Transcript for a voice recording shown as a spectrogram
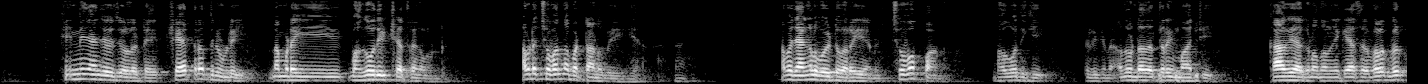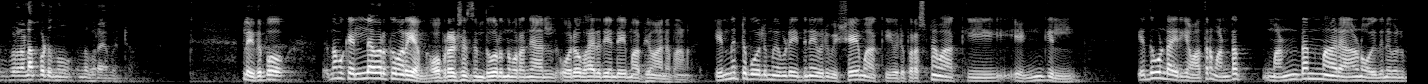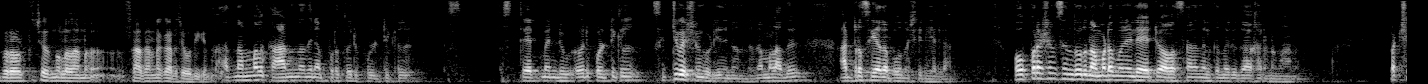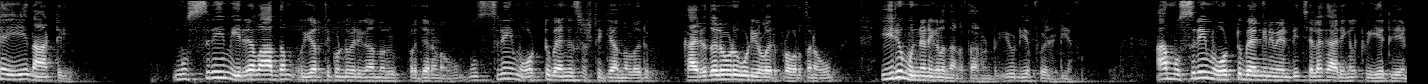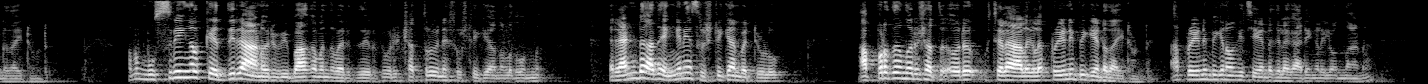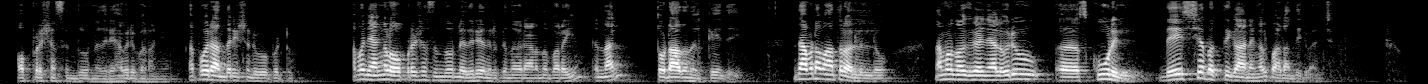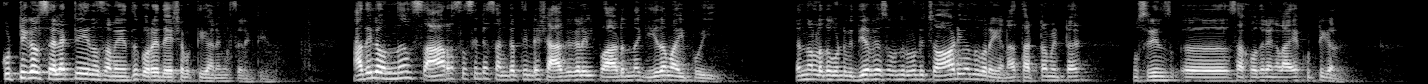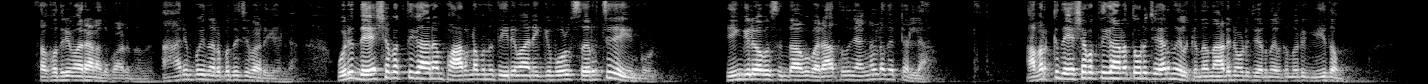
ഇനി ഞാൻ ചോദിച്ചോളട്ടെ ക്ഷേത്രത്തിനുള്ളിൽ നമ്മുടെ ഈ ഭഗവതി ക്ഷേത്രങ്ങളുണ്ട്. അവിടെ ചുവന്ന പട്ടാണ് ഉപയോഗിക്കുക. അപ്പോൾ ഞങ്ങൾ പോയിട്ട് പറയുകയാണ് ചുവപ്പാണ് ഭഗവതിക്ക് ഇരിക്കുന്നത്. അതുകൊണ്ട് അത് എത്രയും മാറ്റി കാവ്യാക്കണമെന്ന് പറഞ്ഞ കേസ് വ്ര- വ്ര- വ്രണപ്പെടുന്നു എന്ന് പറയാൻ പറ്റും. അല്ല ഇതിപ്പോൾ നമുക്ക് എല്ലാവർക്കും അറിയാം. ഓപ്പറേഷൻ സിന്ദൂർ എന്ന് പറഞ്ഞാൽ ഓരോ ഭാരതീയന്റെയും അഭിമാനമാണ്. എന്നിട്ട് പോലും ഇവിടെ ഇതിനെ ഒരു വിഷയമാക്കി ഒരു പ്രശ്നമാക്കി എങ്കിൽ എന്തുകൊണ്ടായിരിക്കാം? അത്ര മണ്ട മണ്ടന്മാരാണോ ഇതിന് പിന്നിൽ പ്രവർത്തിച്ചതെന്നുള്ളതാണ് സാധാരണക്കാർ ചോദിക്കുന്നത്. നമ്മൾ കാണുന്നതിനപ്പുറത്ത് ഒരു പൊളിറ്റിക്കൽ സ്റ്റേറ്റ്മെന്റ് ഒരു പൊളിറ്റിക്കൽ സിറ്റുവേഷൻ കൂടി ഇതിനുണ്ട്. നമ്മളത് അഡ്രസ്സ് ചെയ്യാതെ പോകുന്നത് ശരിയല്ല. ഓപ്പറേഷൻ സിന്ദൂർ നമ്മുടെ മുന്നിൽ ഏറ്റവും അവസാനം നിൽക്കുന്ന ഒരു ഉദാഹരണമാണ്. പക്ഷേ ഈ നാട്ടിൽ മുസ്ലിം ഇരവാദം ഉയർത്തിക്കൊണ്ടുവരിക എന്നൊരു പ്രചരണവും മുസ്ലിം വോട്ട് ബാങ്ക് സൃഷ്ടിക്കുക എന്നുള്ള ഒരു കരുതലോട് കൂടിയുള്ള ഒരു പ്രവർത്തനവും ഇരു മുന്നണികളും നടത്താറുണ്ട് U D F L D F ആ മുസ്ലിം വോട്ട് ബാങ്കിന് വേണ്ടി ചില കാര്യങ്ങൾ ക്രിയേറ്റ് ചെയ്യേണ്ടതായിട്ടുണ്ട്. അപ്പോൾ മുസ്ലിങ്ങൾക്കെതിരാണ് ഒരു വിഭാഗം എന്ന് വരുത്തി തീർക്കുക ഒരു ശത്രുവിനെ സൃഷ്ടിക്കുക എന്നുള്ളത് ഒന്ന്. രണ്ട് അത് എങ്ങനെ സൃഷ്ടിക്കാൻ പറ്റുള്ളൂ? അപ്പുറത്ത് നിന്നൊരു ശത്രു ഒരു ചില ആളുകളെ പ്രീണിപ്പിക്കേണ്ടതായിട്ടുണ്ട്. ആ പ്രീണിപ്പിക്കണമെങ്കിൽ ചെയ്യേണ്ട ചില കാര്യങ്ങളിൽ ഒന്നാണ് ഓപ്പറേഷൻ സിന്ദൂറിനെതിരെ അവർ പറഞ്ഞു. അപ്പോൾ ഒരു അന്തരീക്ഷം രൂപപ്പെട്ടു. അപ്പോൾ ഞങ്ങൾ ഓപ്പറേഷൻ സിന്ധുവിനെതിരെ നിൽക്കുന്നവരാണെന്ന് പറയും. എന്നാൽ തൊടാതെ നിൽക്കുകയും ചെയ്യും. ഇതവിടെ മാത്രമല്ലല്ലോ. നമ്മൾ നോക്കിക്കഴിഞ്ഞാൽ ഒരു സ്കൂളിൽ ദേശഭക്തി ഗാനങ്ങൾ പാടാൻ തീരുമാനിച്ചു. കുട്ടികൾ സെലക്ട് ചെയ്യുന്ന സമയത്ത് കുറേ ദേശഭക്തി ഗാനങ്ങൾ സെലക്ട് ചെയ്തു. അതിലൊന്ന് ആർ എസ് എസിന്റെ സംഘത്തിന്റെ ശാഖകളിൽ പാടുന്ന ഗീതമായി പോയി എന്നുള്ളത് കൊണ്ട് വിദ്യാഭ്യാസ മന്ത്രി കൊണ്ട് ചാടി എന്ന് പറയുകയാണ് ആ തട്ടമിട്ട മുസ്ലിം സഹോദരങ്ങളായ കുട്ടികൾ. സഹോദരിമാരാണ് അത് പാടുന്നത്. ആരും പോയി നിർബന്ധിച്ച് പാടുകയല്ല. ഒരു ദേശഭക്തി ഗാനം പാടണമെന്ന് തീരുമാനിക്കുമ്പോൾ സെർച്ച് ചെയ്യുമ്പോൾ ഈങ്കിലോബ് സിന്താവ് വരാത്തത് ഞങ്ങളുടെ തെറ്റല്ല. അവർക്ക് ദേശഭക്തി ഗാനത്തോട് ചേർന്ന് നിൽക്കുന്ന നാടിനോട് ചേർന്ന് നിൽക്കുന്ന ഒരു ഗീതം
